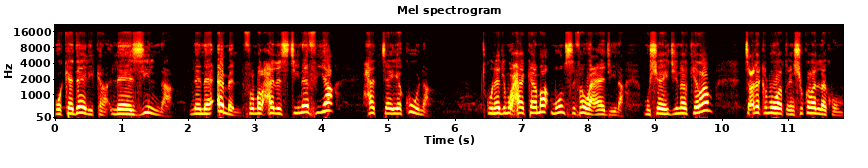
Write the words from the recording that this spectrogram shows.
وكذلك لا زلنا لنا أمل في المرحلة الاستئنافية حتى يكون تكون هذه المحاكمة منصفة وعادلة مشاهدينا الكرام تعليق المواطن شكرا لكم.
